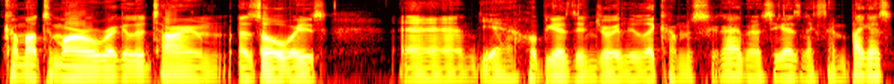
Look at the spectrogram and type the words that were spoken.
come out tomorrow, regular time as always. And yeah, hope you guys did enjoy. Leave like, comment, subscribe, and I'll see you guys next time. Bye, guys.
